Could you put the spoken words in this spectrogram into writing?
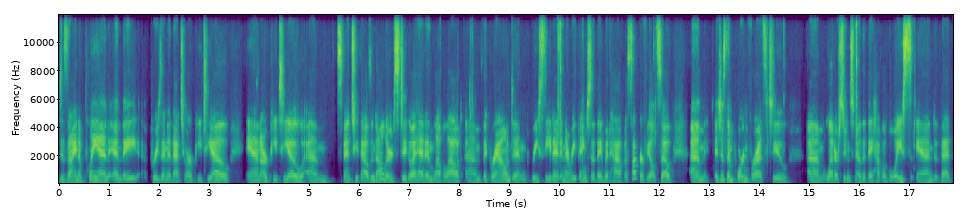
design a plan. And they presented that to our PTO and our PTO um, spent $2,000 to go ahead and level out um, the ground and reseed it and everything so they would have a soccer field. So um, it's just important for us to um, let our students know that they have a voice and that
